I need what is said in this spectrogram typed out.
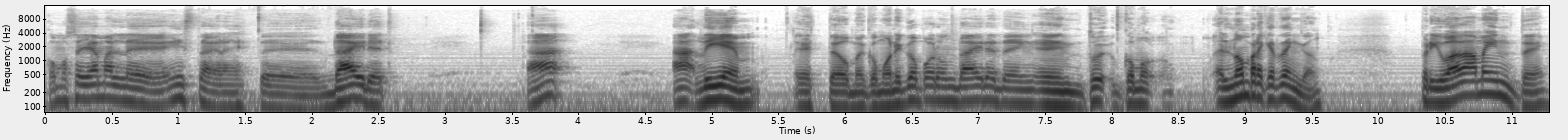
¿cómo se llama el de Instagram? Este, direct. Ah, ah DM. Este, o me comunico por un direct en, en tu- como el nombre que tengan. Privadamente,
